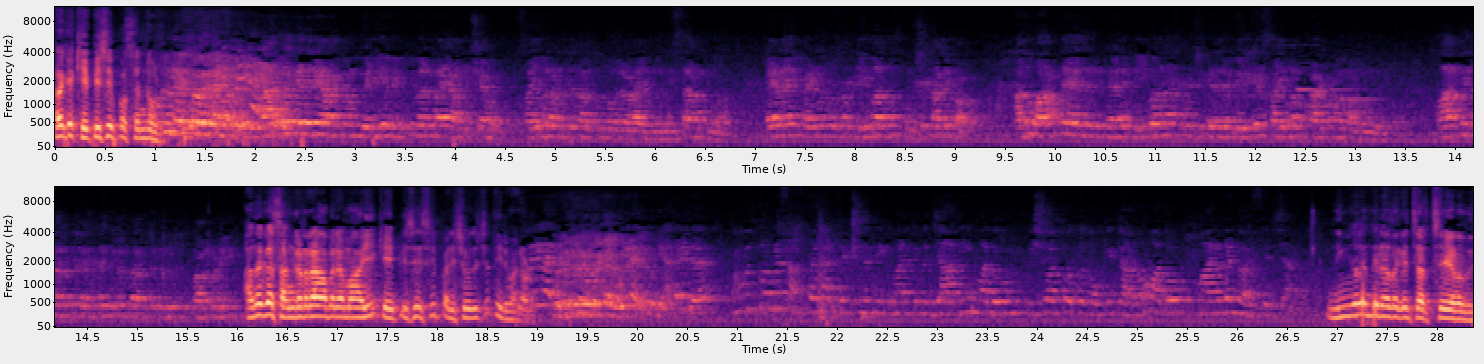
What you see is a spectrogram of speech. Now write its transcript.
അതൊക്കെ കെ പി സി പ്രസിഡന്റുണ്ട് അത് സൈബർ അതൊക്കെ സംഘടനാപരമായി കെ പി സി സി പരിശോധിച്ച് തീരുമാനമെടുക്കും. നിങ്ങൾ എന്തിനാ അതൊക്കെ ചർച്ച ചെയ്യണത്?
